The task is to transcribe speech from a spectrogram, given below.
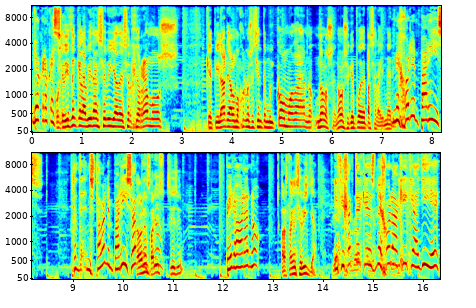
Yo creo que sí. Porque dicen que la vida en Sevilla de Sergio Ramos, que Pilar a lo mejor no se siente muy cómoda. No, no lo sé, no lo sé qué puede pasar ahí, Mary. Mejor en París. Estaban en París antes, Estaban en ¿no? París, sí, sí. Pero ahora no. Ahora están en Sevilla. Y fíjate que es mejor aquí que allí, ¿eh?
